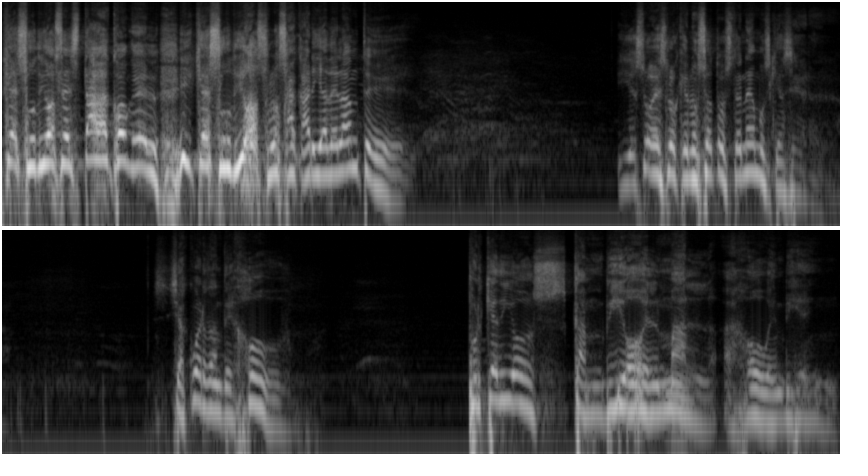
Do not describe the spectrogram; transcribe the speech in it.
que su Dios estaba con él y que su Dios lo sacaría adelante. Y eso es lo que nosotros tenemos que hacer. ¿Se acuerdan de Job? ¿Por qué Dios cambió el mal a Job en bien?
